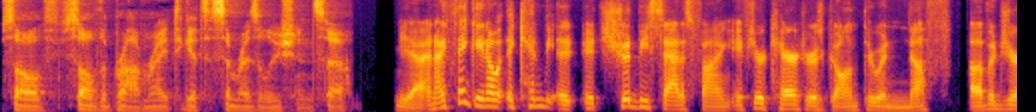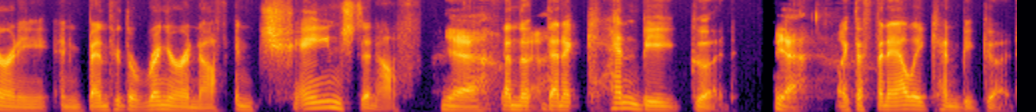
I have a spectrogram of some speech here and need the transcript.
solve solve the problem, right? To get to some resolution. So Yeah, and I think you know it can be it, it should be satisfying if your character has gone through enough of a journey and been through the wringer enough and changed enough, yeah, then the yeah. then it can be good. yeah, Like the finale can be good.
